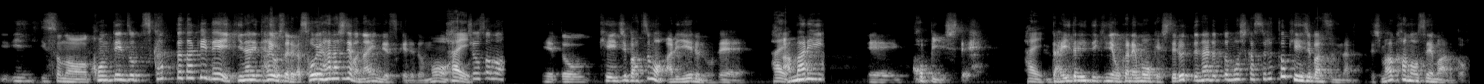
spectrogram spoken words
いいその、コンテンツを使っただけでいきなり逮捕されるか、そういう話ではないんですけれども、はい一応その、えっ、と、刑事罰もあり得るので、はいあ。まり、えーコピーして、はい。大々的にお金儲けしてるってなると、もしかすると刑事罰になってしまう可能性もあると。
